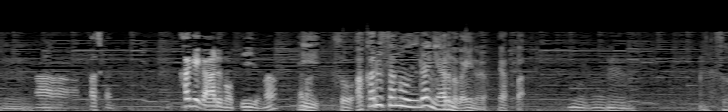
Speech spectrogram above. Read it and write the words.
うん。ああ、確かに。影があるのっていいよな。いい。そう。明るさの裏にあるのがいいのよ、やっぱ。うんううんん。そう。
